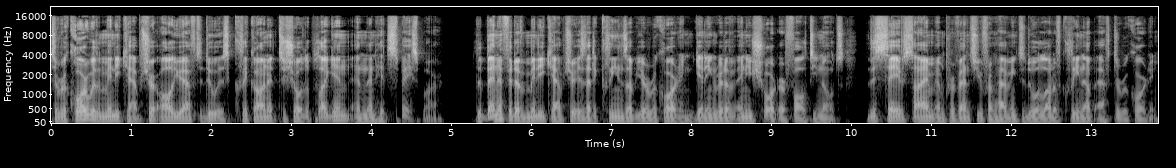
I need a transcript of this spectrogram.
To record with MIDI capture, all you have to do is click on it to show the plugin and then hit spacebar. The benefit of MIDI capture is that it cleans up your recording, getting rid of any short or faulty notes. This saves time and prevents you from having to do a lot of cleanup after recording.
